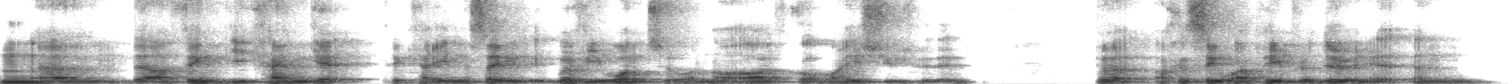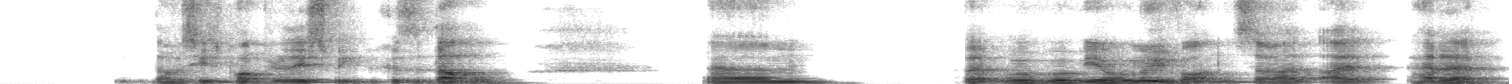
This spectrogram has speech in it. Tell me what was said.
Mm. Um, that I think you can get to Kane and say whether you want to or not. I've got my issues with him, but I can see why people are doing it, and obviously he's popular this week because of the double. Um, but we'll, we'll, yeah, we'll move on. So I, I had a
